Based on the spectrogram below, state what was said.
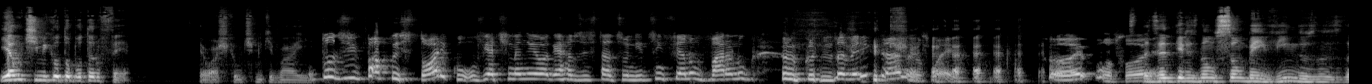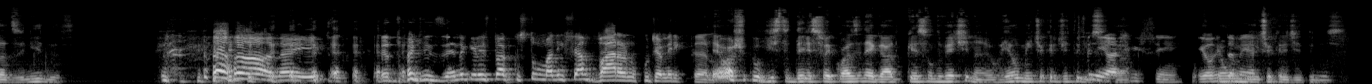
E é um time que eu tô botando fé. Eu acho que é um time que vai. Inclusive, papo histórico, o Vietnã ganhou a guerra dos Estados Unidos enfiando vara no cu dos americanos, foi. Foi, pô, foi. Você tá dizendo que eles não são bem-vindos nos Estados Unidos? Não, não é isso. Eu tô dizendo que eles estão acostumados a enfiar vara no cu de americano. Eu acho que o visto deles foi quase negado porque eles são do Vietnã. Eu realmente acredito nisso. Sim, tá? acho que sim. Eu, eu realmente acredito nisso.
